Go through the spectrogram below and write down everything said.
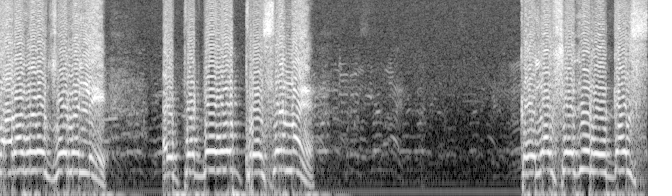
बारा जण जोडले आणि पद्मावर प्रसन्न आहे. कैलासाजी रोहिदास.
